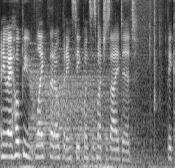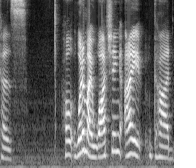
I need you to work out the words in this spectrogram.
Anyway, I hope you liked that opening sequence as much as I did, because what am I watching? I God,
